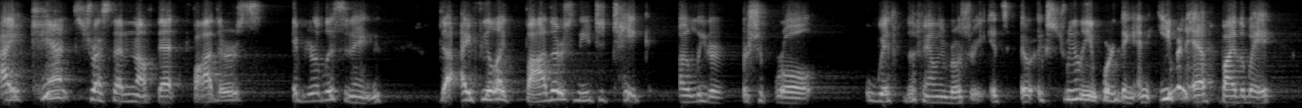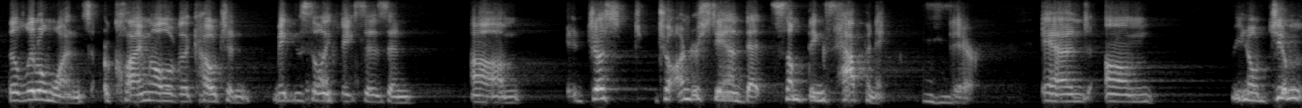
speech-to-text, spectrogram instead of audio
I can't stress that enough that fathers, if you're listening, that I feel like fathers need to take a leadership role with the family rosary. It's an extremely important thing. And even if, by the way, the little ones are climbing all over the couch and making silly faces and um, just to understand that something's happening Mhm. there. And um, you know, Jim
